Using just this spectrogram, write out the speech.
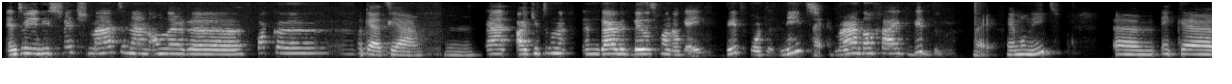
En toen je die switch maakte naar een ander uh, vakken... Uh, Pakket, ja. Hmm. ja. Had je toen een duidelijk beeld van, oké, dit wordt het niet, maar dan ga ik dit doen. Nee, helemaal niet. Um, ik uh,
